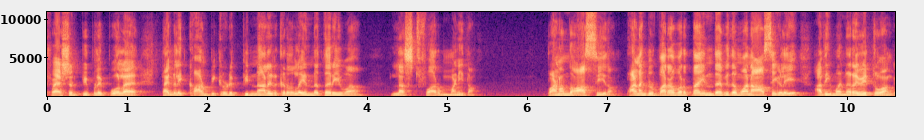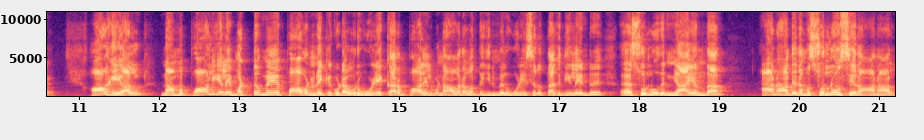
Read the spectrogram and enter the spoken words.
ஃபேஷன் பீப்புளைப் போல தங்களை காண்பிக்கிறோடைய பின்னால் இருக்கிறதெல்லாம் என்ன தெரியுமா? லஸ்ட் ஃபார் மணி தான். பணம் தான் ஆசை தான். பணங்கள் வர வரத்தான் இந்த விதமான ஆசைகளை அதிகமாக நிறைவேற்றுவாங்க. ஆகையால் நாம் பாலியலை மட்டுமே பாவம் நினைக்கக்கூடாது. ஒரு ஊழியக்காரன் பாலியல் பண்ணால் அவனை வந்து இனிமேல் ஊழிய செல்ல தகுதி இல்லை என்று சொல்வது நியாயம்தான். ஆனால் அதை நம்ம சொல்லவும் செய்கிறோம் ஆனால்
